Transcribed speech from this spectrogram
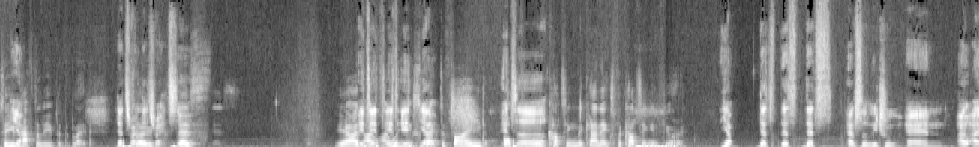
So you Yeah. have to lead with the blade. that's right so that's right so there's. Yeah, I, It's- it's- I wouldn't it's- yeah. expect to find It's optimal a- cutting mechanics for cutting in Fiore. Yeah, that's that's that's absolutely true. And I, I,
